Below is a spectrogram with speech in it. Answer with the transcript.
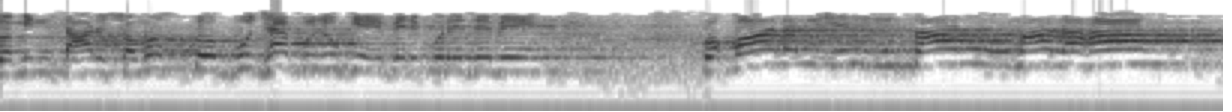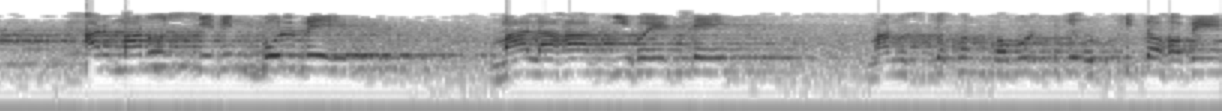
জমিন তার সমস্ত বুঝাগুলোকে বের করে দেবে। আর মানুষ সেদিন বলবে মা লাহা কি হয়েছে? মানুষ যখন কবর থেকে উত্থিত হবে,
